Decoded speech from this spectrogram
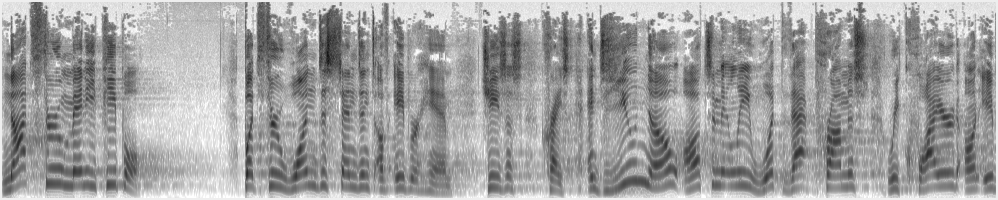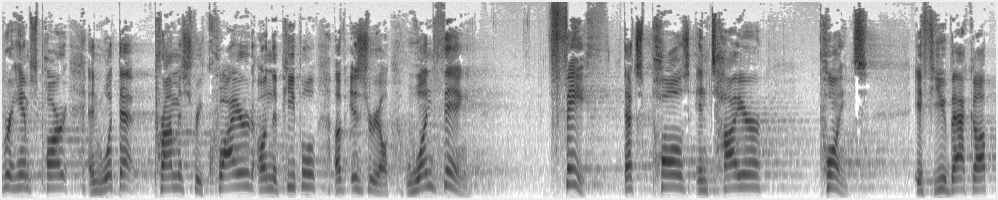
not through many people, but through one descendant of Abraham, Jesus Christ. And do you know ultimately what that promise required on Abraham's part and what that promise required on the people of Israel? One thing faith. That's Paul's entire point. If you back up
